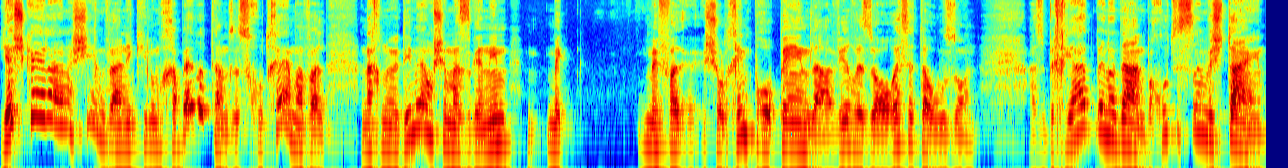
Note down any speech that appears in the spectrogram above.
יש כאלה אנשים, ואני כאילו מכבד אותם, זה זכותכם, אבל אנחנו יודעים היום שמזגנים מפ... שולחים פרופיין לאוויר וזה הורס את האוזון. אז בחייאת בן אדם, בחוץ 22,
